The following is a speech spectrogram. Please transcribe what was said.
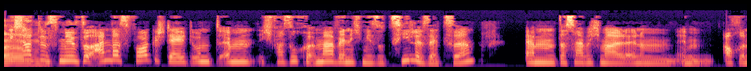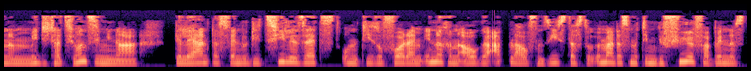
Ich ähm, hatte es mir so anders vorgestellt und ähm, ich versuche immer, wenn ich mir so Ziele setze, ähm, das habe ich mal in einem, im, auch in einem Meditationsseminar gelernt, dass wenn du die Ziele setzt und die so vor deinem inneren Auge ablaufen siehst, dass du immer das mit dem Gefühl verbindest.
